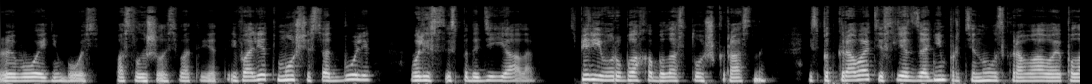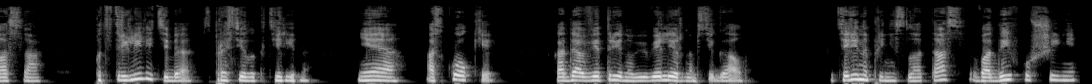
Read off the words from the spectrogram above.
«Живой, небось», – послышалось в ответ. И Валет, морщась от боли, вылез из-под одеяла. Теперь его рубаха была сплошь красной. Из-под кровати вслед за ним протянулась кровавая полоса. «Подстрелили тебя?» – спросила Катерина. «Не, осколки, когда в витрину в ювелирном сигал». Катерина принесла таз, воды в кувшине,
